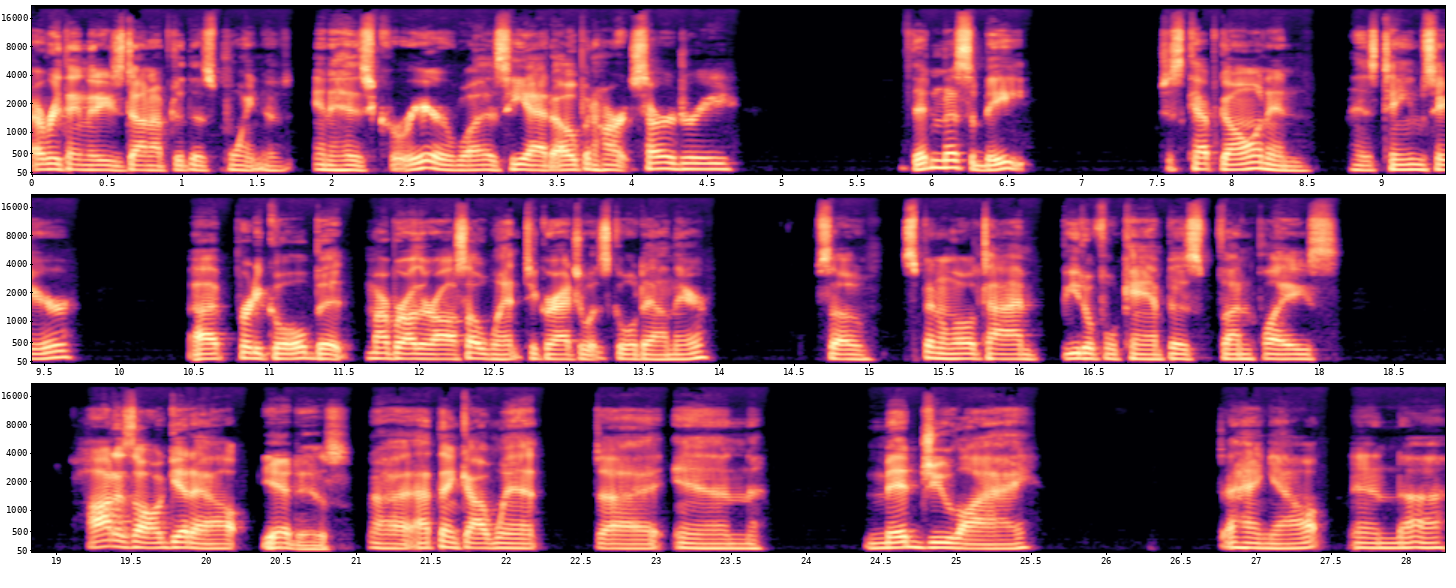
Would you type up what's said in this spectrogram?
everything that he's done up to this point of, in his career was he had open heart surgery, didn't miss a beat, just kept going, and his team's here. Uh, pretty cool. But my brother also went to graduate school down there. So spent a little time, beautiful campus, fun place, hot as all get out. yeah, it is. Uh, I think I went uh, in mid July to hang out, and uh,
